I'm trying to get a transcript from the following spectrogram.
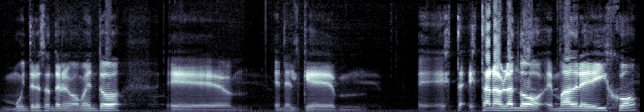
muy interesante en el momento eh, en el que eh, están hablando madre e hijo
